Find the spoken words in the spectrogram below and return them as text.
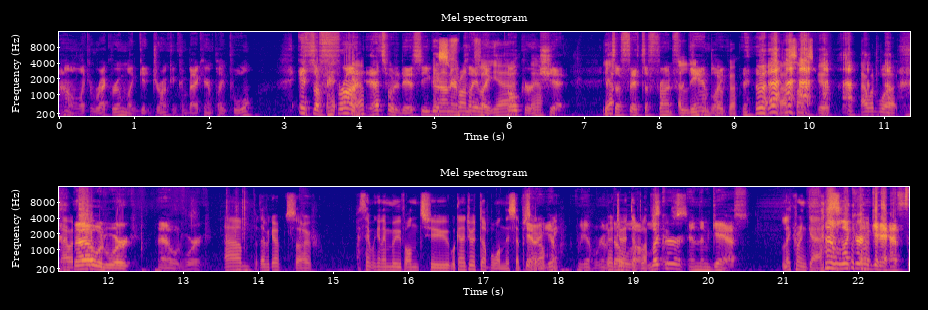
I don't know, like a rec room, like get drunk and come back here and play pool. It's a front. yeah. That's what it is. So you go It's down there and play for- like yeah, poker yeah. and shit. Yep. It's a it's a front for Illegal gambling. that sounds good. That would work. That would That work. would work. That would work. Um, but there we go. So I think we're going to move on to we're going to do a double on this episode, Yeah, aren't yep, yeah. We're gonna We're do a double, up. liquor and then gas. Liquor and gas. liquor and gas.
